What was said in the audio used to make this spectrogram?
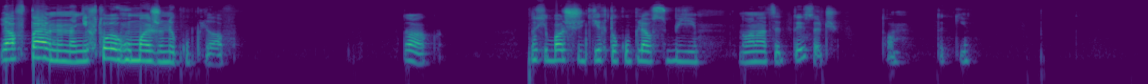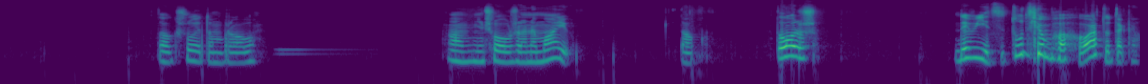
Я впевнена, ніхто його майже не купляв. Так. Ну хіба що ті, хто купляв собі 12 тисяч, там такі. Так, що я там брала? А, нічого вже не маю. Так. Тож, дивіться, тут є багато таких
